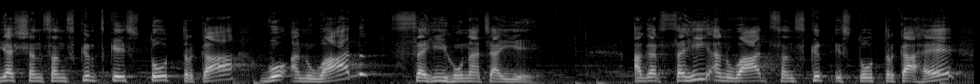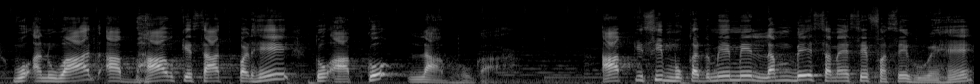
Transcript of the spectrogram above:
या संस्कृत के स्तोत्र का वो अनुवाद सही होना चाहिए। अगर सही अनुवाद संस्कृत स्तोत्र का है, वो अनुवाद आप भाव के साथ पढ़ें तो आपको लाभ होगा। आप किसी मुकदमे में लंबे समय से फंसे हुए हैं,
